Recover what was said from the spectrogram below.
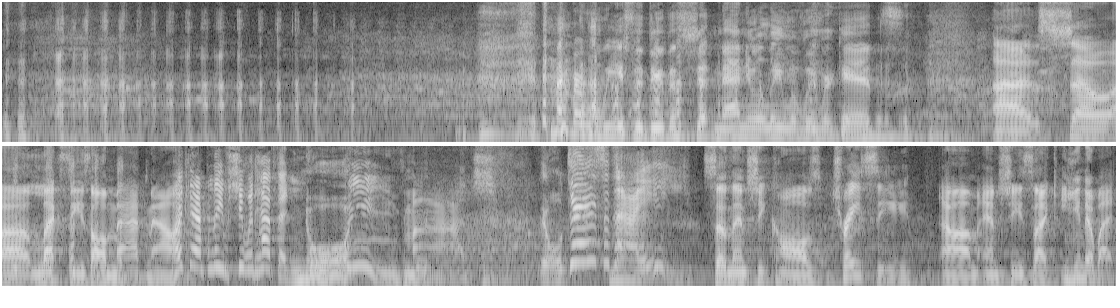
Remember when we used to do this shit manually when we were kids? Uh, so uh, Lexi's all mad now. I can't believe she would have that noise, Marge. The old days today. So then she calls Traci Um, and she's like, you know what?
